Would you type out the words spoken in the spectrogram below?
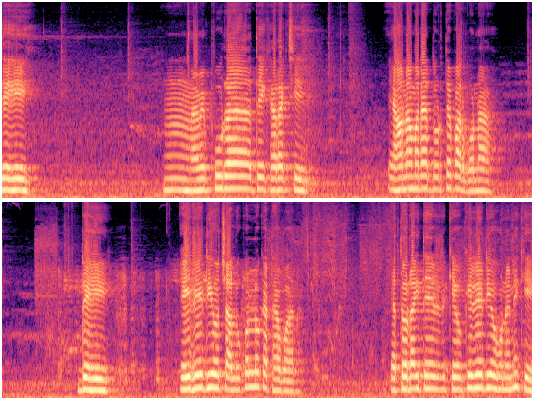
দেখি হুম, আমি পুরা দেখা রাখছি। এখন আমার আর ধরতে পারব না। দেখি এই রেডিও চালু করল কেটা আবার? এত রাইতের কেউ কি রেডিও শুনে নাকি?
